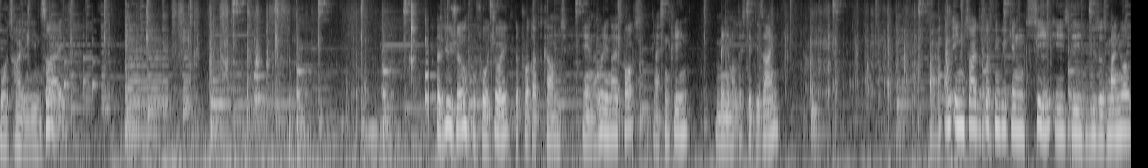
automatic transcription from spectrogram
what's hiding inside. As usual for ForJoy the product comes in a really nice box, nice and clean, minimalistic design. Uh, on the inside the first thing we can see is the user's manual.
